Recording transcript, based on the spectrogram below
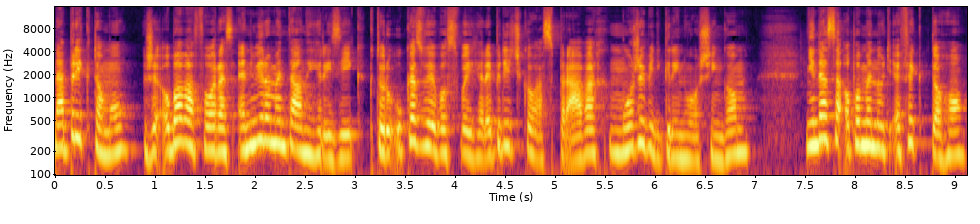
Napriek tomu, že obava fóra z environmentálnych rizík, ktorú ukazuje vo svojich rebríčkoch a správach, môže byť greenwashingom, nedá sa opomenúť efekt toho,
